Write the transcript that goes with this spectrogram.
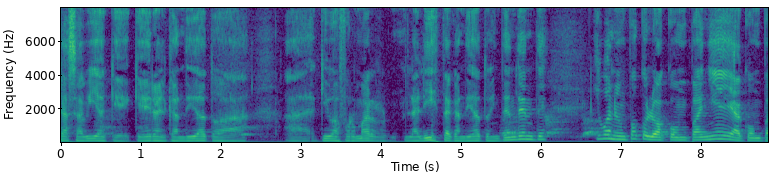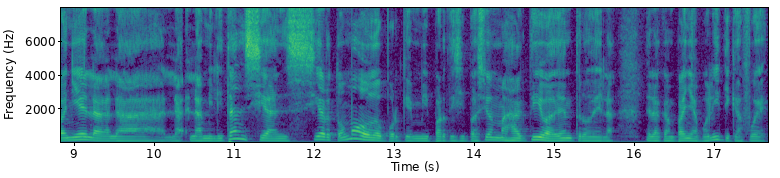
ya sabía que, era el candidato a, que iba a formar la lista, candidato a intendente. Y bueno, un poco lo acompañé, acompañé la, la, la, militancia en cierto modo, porque mi participación más activa dentro de la, de la campaña política fue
